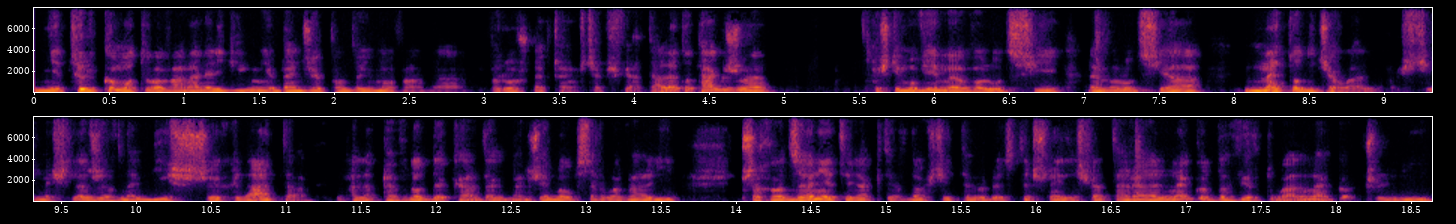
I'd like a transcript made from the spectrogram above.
nie tylko motywowana religijnie będzie podejmowana w różnych częściach świata, ale to także, jeśli mówimy o ewolucji, ewolucja metod działalności. Myślę, że w najbliższych latach, ale na pewno dekadach będziemy obserwowali przechodzenie tej aktywności terrorystycznej ze świata realnego do wirtualnego, czyli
